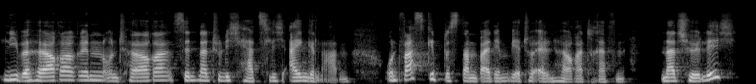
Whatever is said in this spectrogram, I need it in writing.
liebe Hörerinnen und Hörer, sind natürlich herzlich eingeladen. Und was gibt es dann bei dem virtuellen Hörertreffen? Natürlich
